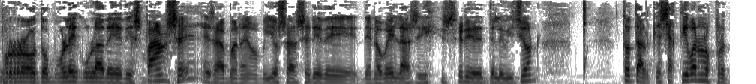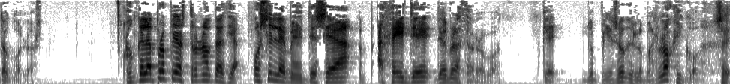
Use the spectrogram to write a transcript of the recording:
protomolécula de, de Spanse, esa maravillosa serie de, de novelas y serie de televisión. Total, que se activan los protocolos. Aunque la propia astronauta decía, posiblemente sea aceite del brazo robot. Que yo pienso que es lo más lógico. Sí.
